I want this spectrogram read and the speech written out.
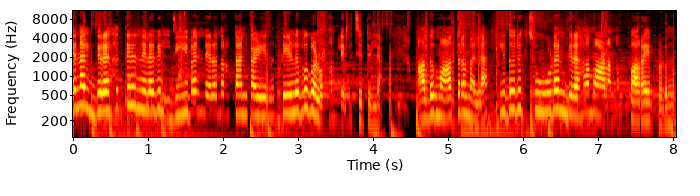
എന്നാൽ ഗ്രഹത്തിൽ നിലവിൽ ജീവൻ നിലനിർത്താൻ കഴിയുന്ന തെളിവുകളൊന്നും ലഭിച്ചിട്ടില്ല. അതുമാത്രമല്ല ഇതൊരു ചൂടൻ ഗ്രഹമാണെന്നും പറയപ്പെടുന്നു.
